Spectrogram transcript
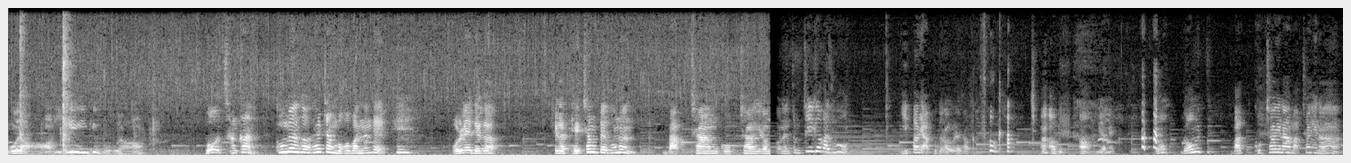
뭐야? 이게 이게 뭐야? 뭐 잠깐 구우면서 살짝 먹어봤는데 히히, 원래 내가 제가 대창 빼고는 막창, 곱창 이런 거는 좀 질겨가지고 이빨이 아프더라고 그래서 소가 아, 어, 미, 어 미안해. 너무, 너무 막 곱창이나 막창이나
